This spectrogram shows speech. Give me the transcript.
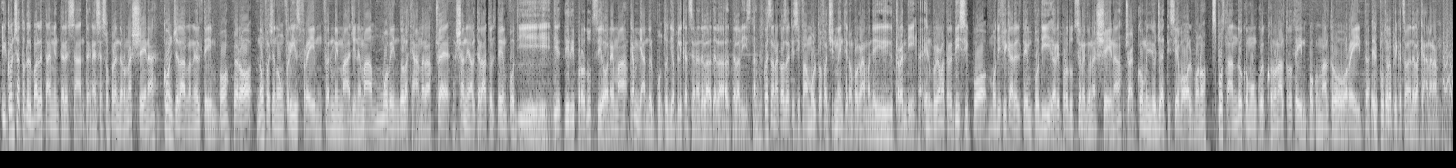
il concetto del bullet time è interessante, nel senso prendere una scena, congelarla nel tempo, però non facendo un freeze frame, un fermo immagine, ma muovendo la camera, cioè lasciando inalterato il tempo di, di, di riproduzione, ma cambiando il punto di applicazione della, della, della, vista. Questa è una cosa che si fa molto facilmente in un programma dei 3D. In un programma 3D si può modificare il tempo di riproduzione di una scena, cioè come gli oggetti si evolvono, spostando comunque con un altro tempo, con un altro rate, il punto di applicazione della camera.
